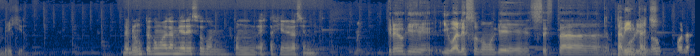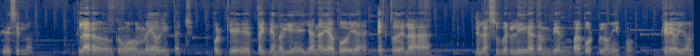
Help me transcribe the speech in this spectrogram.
brígido. Me pregunto cómo va a cambiar eso con, con esta generación. Creo que igual eso como que se está Está vintage. por así decirlo. Claro, como medio vintage, porque estáis viendo que ya nadie apoya esto de la de la Superliga también va por lo mismo, creo yo.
